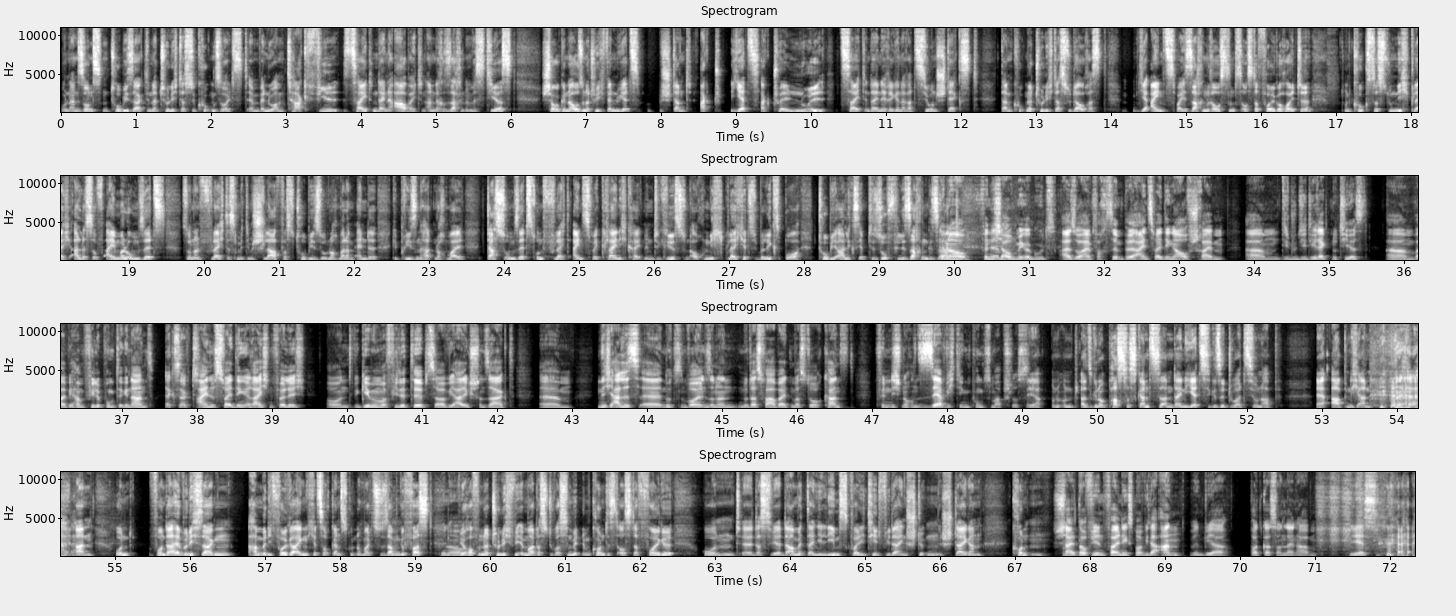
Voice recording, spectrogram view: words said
Und ansonsten, Tobi sagte natürlich, dass du gucken sollst, ähm, wenn du am Tag viel Zeit in deine Arbeit, in andere Sachen investierst, schau genauso natürlich, wenn du jetzt Stand akt jetzt aktuell null Zeit in deine Regeneration steckst, dann guck natürlich, dass du da auch erst dir ein, zwei Sachen rausnimmst aus der Folge heute und guckst, dass du nicht gleich alles auf einmal umsetzt, sondern vielleicht das mit dem Schlaf, was Tobi so nochmal am Ende gepriesen hat, nochmal das umsetzt und vielleicht ein, zwei Kleinigkeiten integrierst und auch nicht gleich jetzt überlegst, boah, Tobi, Alex, ihr habt dir so viele Sachen gesagt. Genau, finde ich ähm, auch mega gut. Also einfach simpel ein, zwei Dinge aufschreiben, ähm, die du dir direkt notierst, ähm, weil wir haben viele Punkte genannt. Exakt. Ein bis zwei Dinge reichen völlig und wir geben immer viele Tipps, aber wie Alex schon sagt, ähm, nicht alles äh, nutzen wollen, sondern nur das verarbeiten, was du auch kannst, finde ich noch einen sehr wichtigen Punkt zum Abschluss. Ja, und, und also genau, passt das Ganze an deine jetzige Situation ab. Äh, ab, nicht an. an. Und von daher würde ich sagen, haben wir die Folge eigentlich jetzt auch ganz gut nochmal zusammengefasst. Genau. Wir hoffen natürlich wie immer, dass du was mitnehmen konntest aus der Folge und äh, dass wir damit deine Lebensqualität wieder ein Stücken steigern konnten. Schalt auf jeden Fall nächstes Mal wieder an, wenn wir Podcast online haben. Yes.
